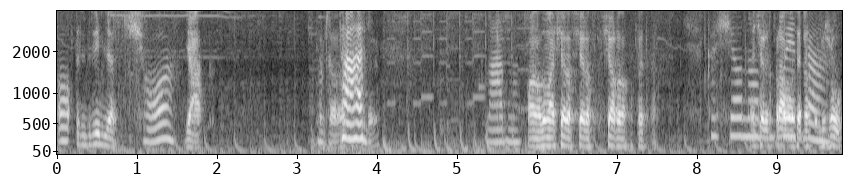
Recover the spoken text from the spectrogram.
О. Стрітдріблер. Чо? Як? Вратарь. Ладно. Ладно, давай ще раз, ще раз, ще одна попитка. Яка ще одна Я через право зараз попитка? побіжу.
